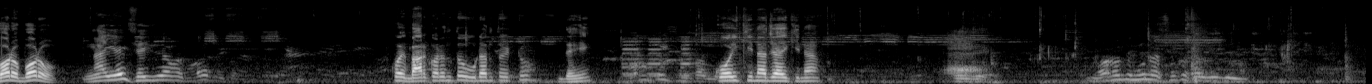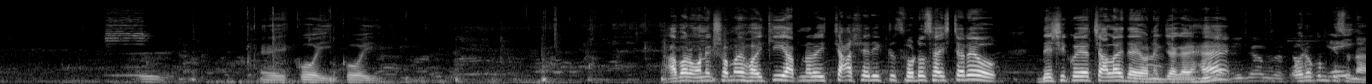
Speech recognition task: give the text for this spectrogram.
বড় বড়। না এই সেই কই বার করেন তো উড়ান তো একটু দেখি। কই কিনা যায় কিনা? বড় এই কই কই? আবার অনেক সময় হয় কি আপনার ওই চাষের একটু ছোট সাইজটারেও দেশি কইয়া চালাই দেয় অনেক জায়গায় হ্যাঁ? ওইরকম কিছু না।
